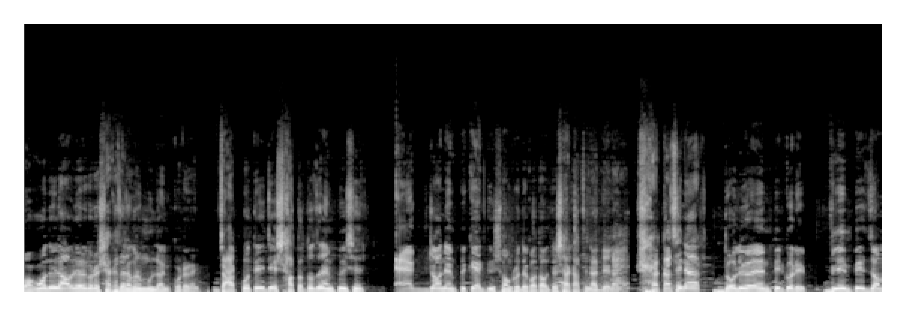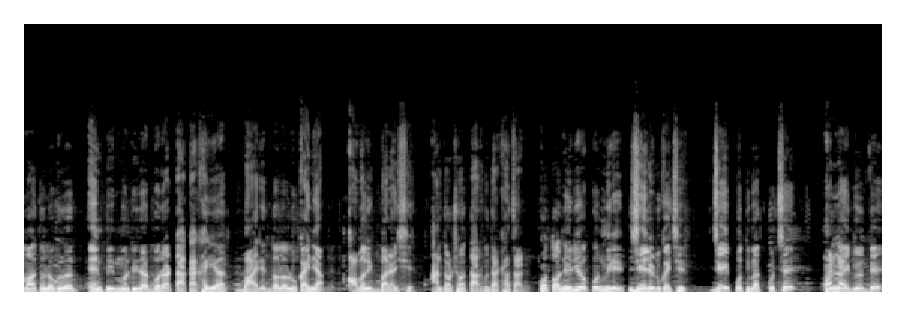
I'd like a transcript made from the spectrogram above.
বঙ্গবন্ধুর আওয়ামী লীগের করে শেখ হাসিনা কোনো মূল্যায়ন করে নাই। যার প্রতি যে সাতাত্তর জন এমপি হয়েছে, একজন এমপিকে একদিন সংসদে কথা বলতে শেখ হাসিনা দেয় নাই। শেখ হাসিনার দলীয় এমপির করে বিএনপি জামাত এমপি মন্ত্রীরা বড় টাকা খাইয়া বাইরের দল লুকাই নিয়া আওয়ামী বানাইছে। আন্দোলন সময় তার দেখা যায়। কত নিরীহ কর্মীরে জেলে ঢুকাইছে। যে প্রতিবাদ করছে, অন্যায়ের বিরুদ্ধে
